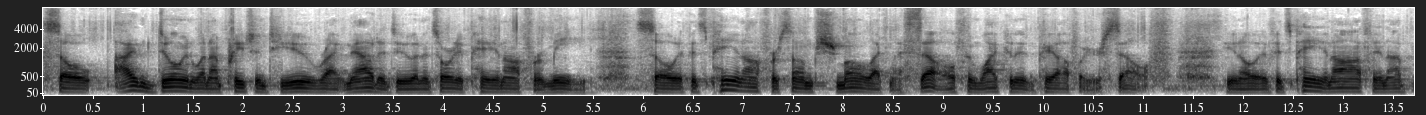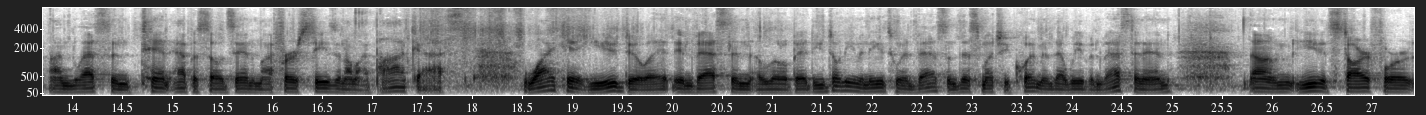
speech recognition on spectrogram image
So I'm doing what I'm preaching to you right now to do, and it's already paying off for me. So if it's paying off for some schmo like myself, then why couldn't it pay off for yourself? You know, if it's paying off and I'm less than 10 episodes in my first season on my podcast, why can't you do it? Invest in a little bit. You don't even need to invest in this much equipment that we've invested in um, you could start for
